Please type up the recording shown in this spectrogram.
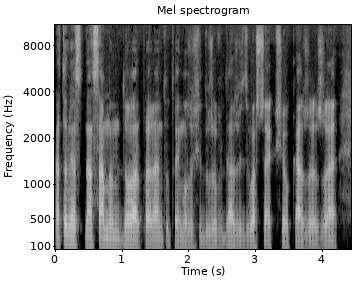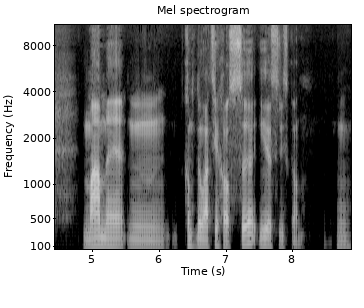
Natomiast na samym dolar PLN tutaj może się dużo wydarzyć, zwłaszcza jak się okaże, że mamy mm, kontynuację hossy i jest risk on. Mm.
